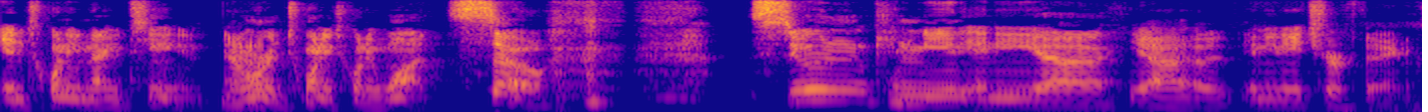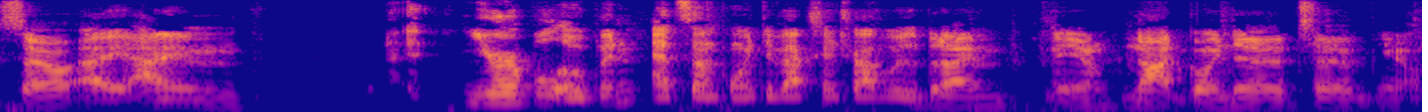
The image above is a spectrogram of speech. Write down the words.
in 2019 and we're in 2021 so soon can mean any uh yeah any nature of thing so i i'm europe will open at some point to vaccinated travelers but i'm you know not going to to you know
